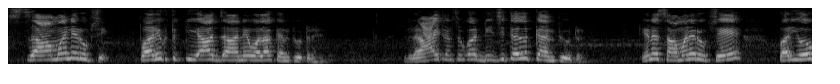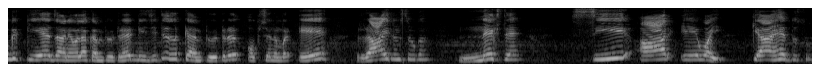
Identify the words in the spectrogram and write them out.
सामान्य रूप से प्रयुक्त किया जाने वाला कंप्यूटर है। राइट आंसर होगा डिजिटल कंप्यूटर ठीक है ना? सामान्य रूप से प्रयोग किया जाने वाला कंप्यूटर है digital computer option number A right answer होगा। नेक्स्ट है सी आर ए वाई क्या है दोस्तों?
